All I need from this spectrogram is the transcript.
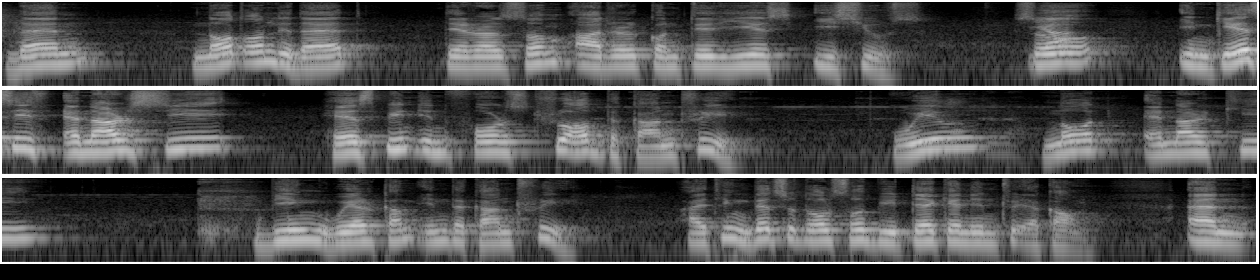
Then, not only that, there are some other contentious issues. So, in case if NRC has been enforced throughout the country, will not anarchy being welcome in the country? I think that should also be taken into account. And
